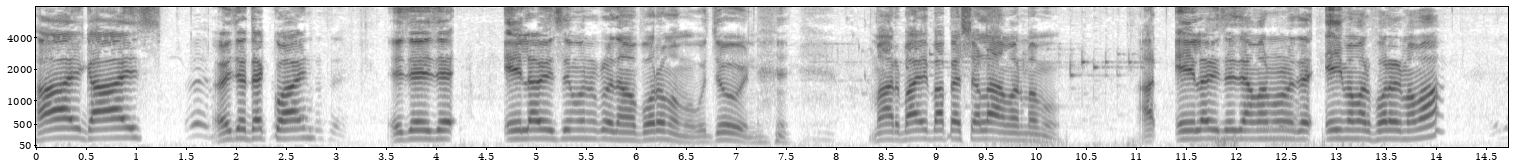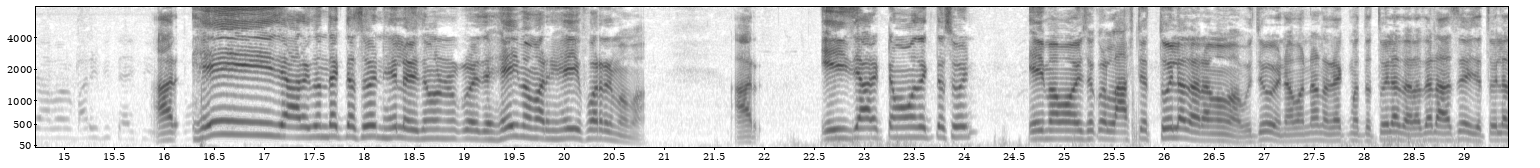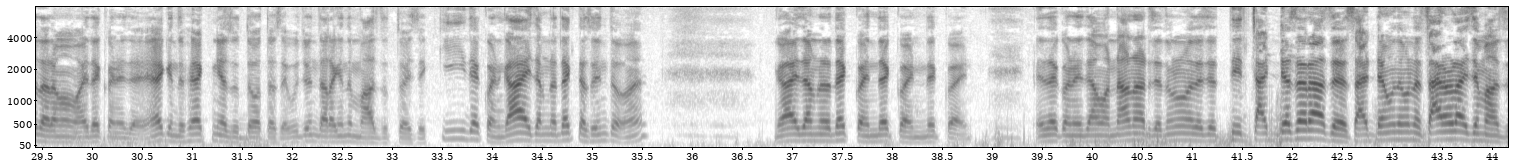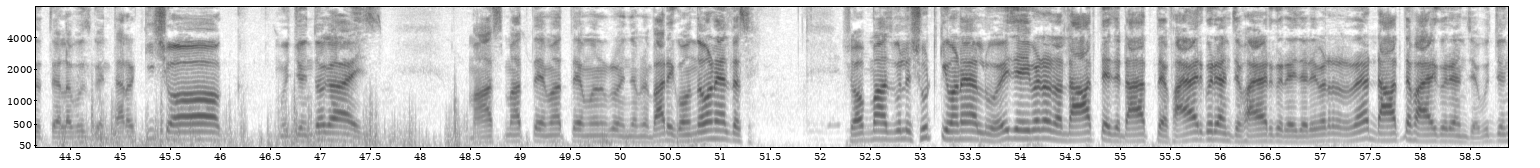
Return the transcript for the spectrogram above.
Hi guys এই যে দেখ কয়েন। এই যে এই যে এইলা হয়েছে মনে করে আমার বড় মামু বুঝুন মার ভাই বাপের শালা আমার মামু। আর এইলা হয়েছে যে আমার মনে হয় যে এই মামার পরের মামা। আর হেই যে আরেকজন দেখতেছেন হেল হয়েছে মনে করে যে হেই মামার হেই ফরের মামা। আর এই যে আরেকটা মামা দেখতেছেন এই মামা হয়েছে লাস্টের তৈলা ধারা মামা বুঝুন আমার নানার একমাত্র তৈলা ধারা যারা আছে, এই যে তৈলা ধারা মামা দেখেন যায় হ্যাঁ কিন্তু ফ্যাক নিয়ে যুদ্ধ হতেছে বুঝুন তারা কিন্তু মাছ ধরতে হয়েছে কি দেখেন? গাইজ আপনারা দেখতেছেন তো হ্যাঁ? গাইজ আপনারা দেখেন দেখেন দেখেন। এই দেখুন এই যে আমার নানার যে তোমার মধ্যে যে তিন চারটে ছাড়া আছে, চারটার মধ্যে মানে চারোটা আছে মাছ ধরতে এলা, বুঝবেন? তারা কি শখ, বুঝছেন তো গাইজ মাছ মারতে মারতে মনে করেন যে আপনার বাড়ি গন্ধ বানাই সব মাছ বলে শুটকি বানায় আলবো এই যে এই বেটা ডাহাতে যে ডাহাতে। ফায়ার করে আনছে ফায়ার করে। এই যে এই বেটা ডাহাতে ফায়ার করে আনছে, বুঝছেন তো?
